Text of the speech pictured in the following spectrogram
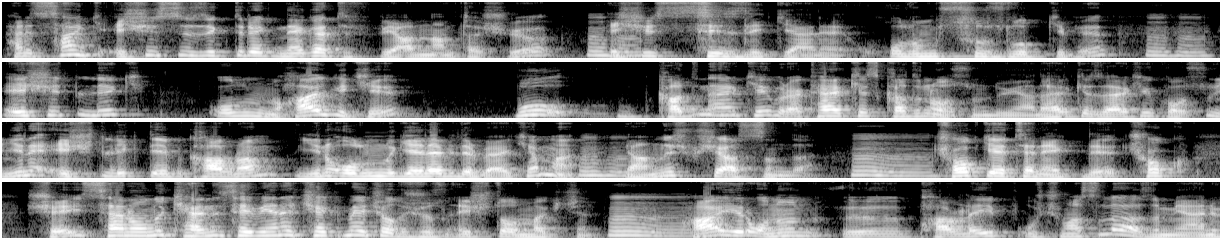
Hani sanki eşitsizlik direkt negatif bir anlam taşıyor. Eşitsizlik yani olumsuzluk gibi. Eşitlik olumlu. Halbuki bu kadın erkeği bırak herkes kadın olsun dünyada herkes erkek olsun. Yine eşitlik diye bir kavram yine olumlu gelebilir belki ama yanlış bir şey aslında. Çok yetenekli, çok şey sen onu kendi seviyene çekmeye çalışıyorsun eşit olmak için. Hayır onun e, parlayıp uçması lazım yani.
